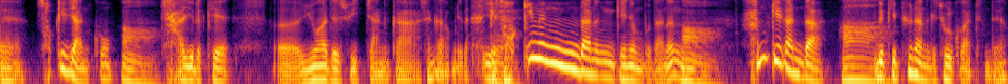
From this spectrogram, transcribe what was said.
예, 섞이지 않고 어. 잘 이렇게 어, 융화될 수 있지 않을까 생각합니다. 예. 섞이는다는 개념보다는 어. 함께 간다 아. 이렇게 표현하는 게 좋을 것 같은데요.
